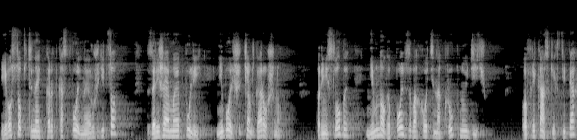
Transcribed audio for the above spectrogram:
Его собственное короткоствольное ружьецо, заряжаемое пулей не больше, чем с горошину, принесло бы немного пользы в охоте на крупную дичь. В африканских степях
